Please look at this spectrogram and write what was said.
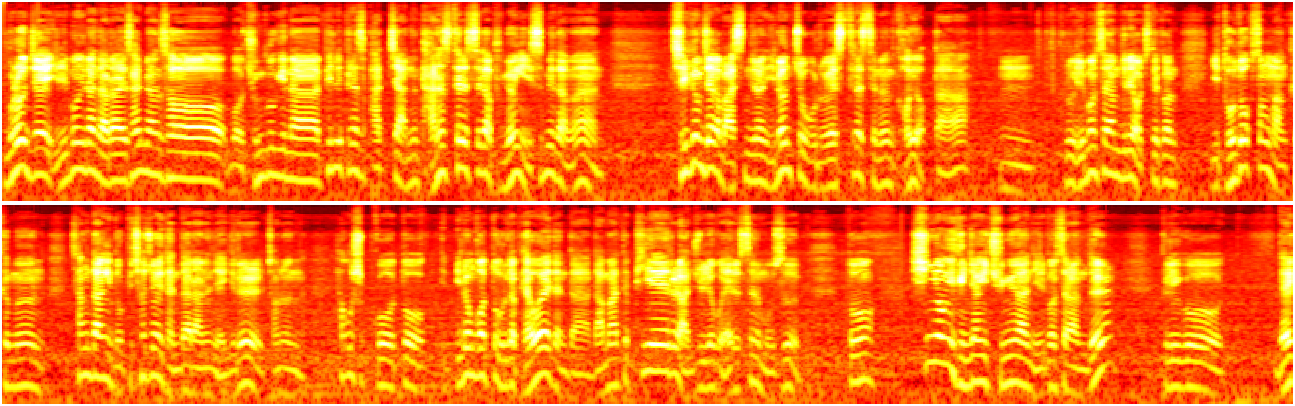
물론 이제 일본이라는 나라에 살면서 뭐 중국이나 필리핀에서 받지 않는 다른 스트레스가 분명히 있습니다만 지금 제가 말씀드린 이런 쪽으로의 스트레스는 거의 없다. 음, 그리고 일본 사람들이 어찌됐건 이 도덕성만큼은 상당히 높이 쳐줘야 된다라는 얘기를 저는 하고 싶고 또 이런 것도 우리가 배워야 된다. 남한테 피해를 안 주려고 애를 쓰는 모습 또 신용이 굉장히 중요한 일본 사람들 그리고 내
